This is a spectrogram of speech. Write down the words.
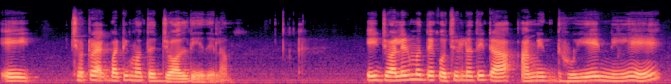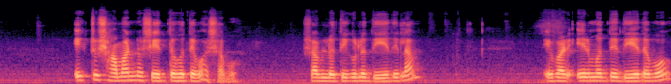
এই ছোট এক বাটি মতো জল দিয়ে দিলাম। এই জলের মধ্যে কচুরলতিটা আমি ধুয়ে নিয়ে একটু সামান্য সেদ্ধ হতে বসাবো। সব লতিগুলো দিয়ে দিলাম। এবার এর মধ্যে দিয়ে দেব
